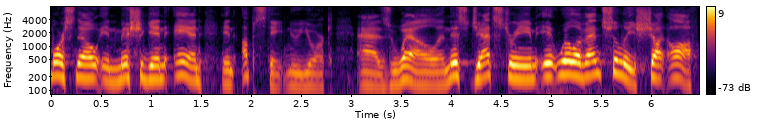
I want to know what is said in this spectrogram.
More snow in Michigan and in upstate New York as well. And this jet stream, it will eventually shut off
